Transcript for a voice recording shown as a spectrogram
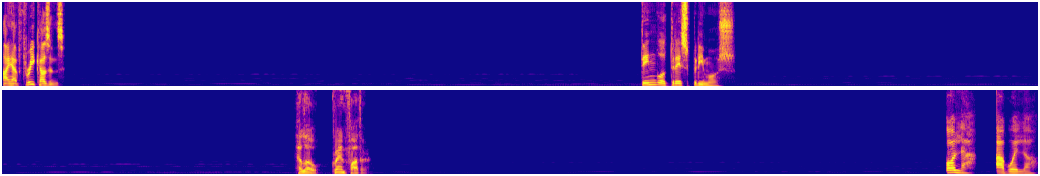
I have three cousins. Tengo tres primos. Hello, grandfather. Hola, abuelo.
